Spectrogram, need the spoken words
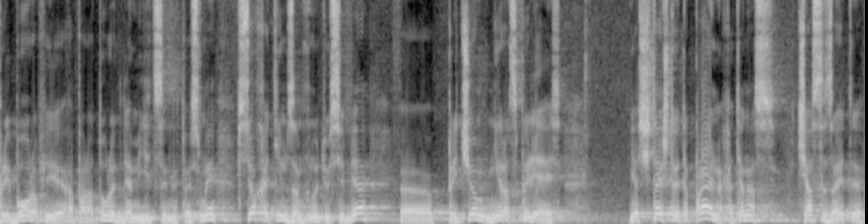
приборов и аппаратуры для медицины. То есть мы все хотим замкнуть у себя, э, причем не распыляясь. Я считаю, что это правильно, хотя нас часто за это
